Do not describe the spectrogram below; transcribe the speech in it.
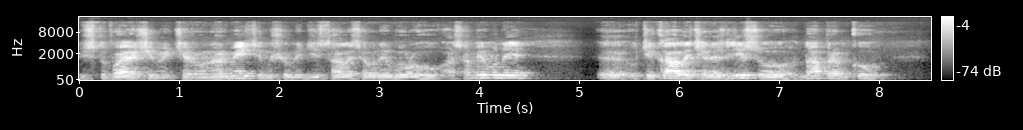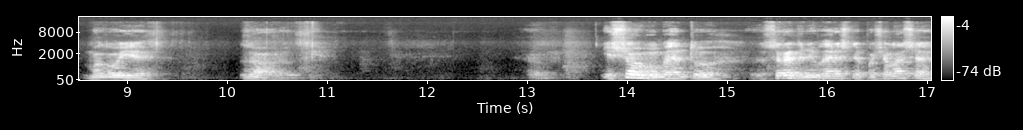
відступаючими червоноармійцями, що не дісталися вони ворогу, а самі вони е, утікали через ліс у напрямку Малої Загорівки. І з цього моменту, з середини вересня, почалася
